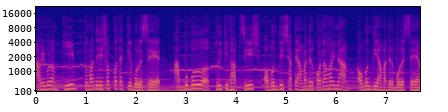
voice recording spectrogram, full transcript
আমি বললাম, কি? তোমাদের এইসব কথা কে বলেছে? আব্বু বলল, তুই কি ভাবছিস? অবন্তীর সাথে আমাদের কথা হয় না? অবন্তী আমাদের বলেছে।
